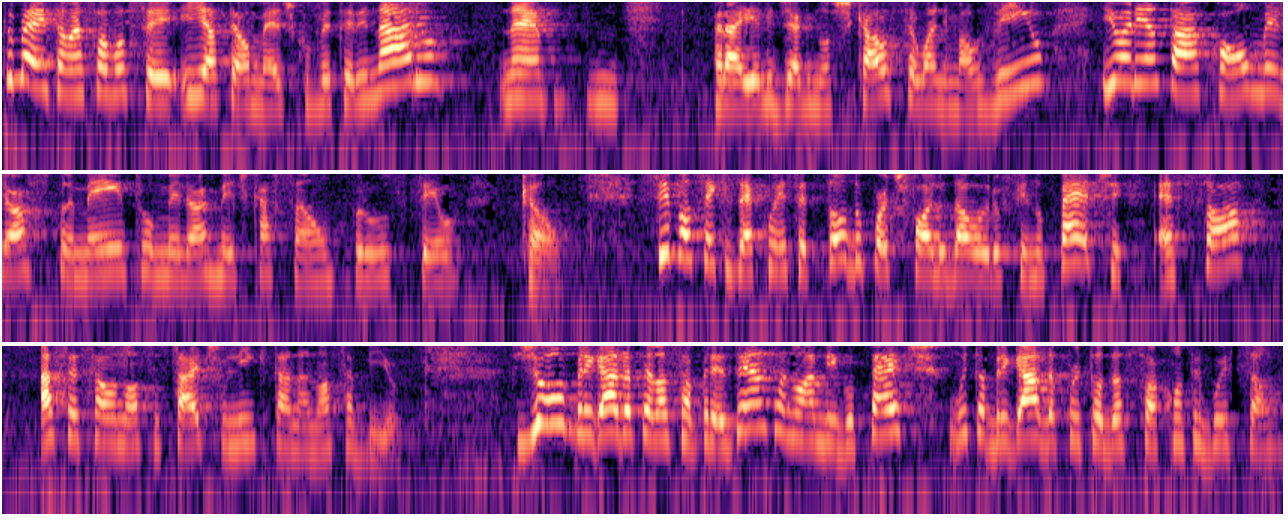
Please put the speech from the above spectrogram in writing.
Muito bem, então é só você ir até o médico veterinário, né? Para ele diagnosticar o seu animalzinho e orientar qual o melhor suplemento, melhor medicação para o seu cão. Se você quiser conhecer todo o portfólio da Ouro Fino Pet, é só acessar o nosso site, o link está na nossa bio. Ju, obrigada pela sua presença no Amigo Pet. Muito obrigada por toda a sua contribuição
